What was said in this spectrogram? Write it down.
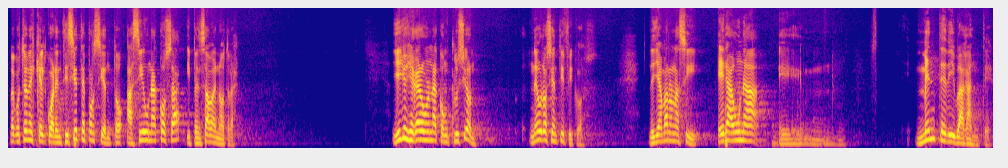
La cuestión es que el 47% hacía una cosa y pensaba en otra. Y ellos llegaron a una conclusión, neurocientíficos, le llamaron así, era una eh, mente divagante.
